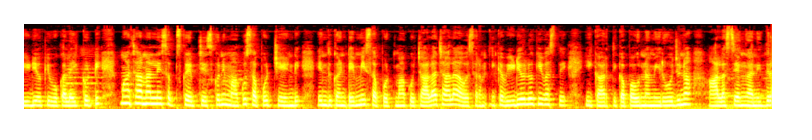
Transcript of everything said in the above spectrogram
వీడియోకి ఒక లైక్ కొట్టి మా ఛానల్ని సబ్స్క్రైబ్ చేసుకొని మాకు సపోర్ట్ చేయండి. ఎందుకంటే మీ సపోర్ట్ మాకు చాలా చాలా అవసరం. ఇక వీడియోలోకి వస్తే ఈ కార్తీక పౌర్ణమి రోజున ఆలస్యంగా నిద్ర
